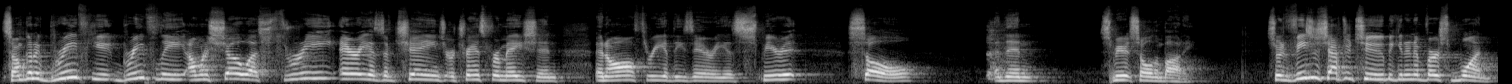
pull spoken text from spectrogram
So I'm going to brief you, briefly, I want to show us three areas of change or transformation in all three of these areas spirit, soul, and then spirit, soul, and body. So in Ephesians chapter 2, beginning in verse 1,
